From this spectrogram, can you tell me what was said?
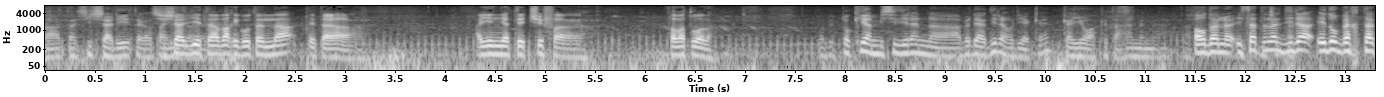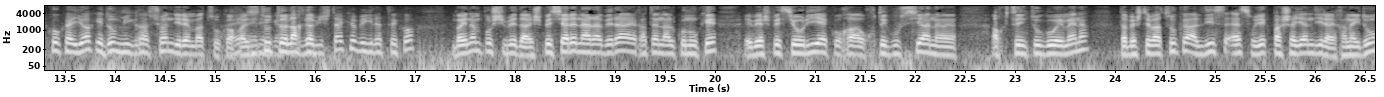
Ba, Eta xixari eta gauza. xixari eta abar egoten da, eta haien jate txefa famatua da. Tokian bizi diren uh, abereak dira horiek, eh? Kaioak eta hemen. eh, Ordan izaten dira edo bertako kaioak edo migrazioan diren batzuk. Hor, E- ez ditut ere- largabistak begiratzeko, baina posible da. Espeziaren arabera erraten alko nuke, ebe espezie horiek urte guzian uh, aurkitzen ditugu hemen, eta beste batzuk aldiz ez horiek pasaian dira, erran nahi du,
